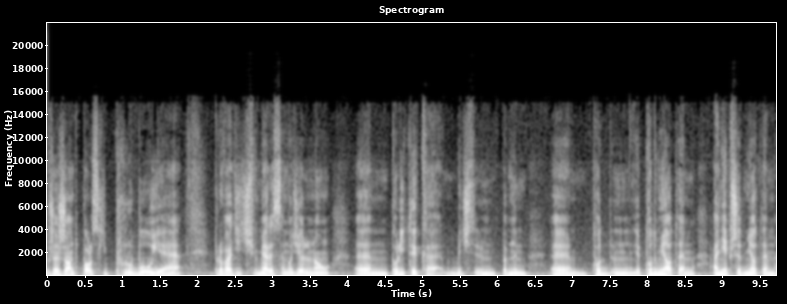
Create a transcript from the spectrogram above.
że rząd polski próbuje prowadzić w miarę samodzielną politykę, być pewnym pod, em, podmiotem, a nie przedmiotem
